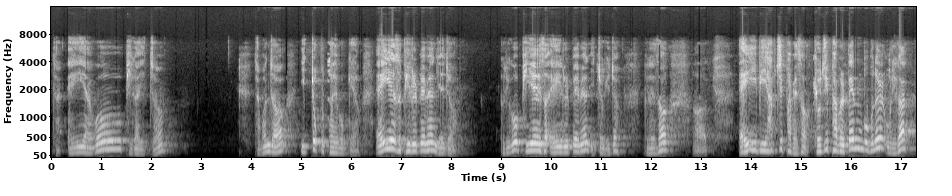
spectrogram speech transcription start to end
자, A하고 B가 있죠. 자, 먼저 이쪽부터 해볼게요. A에서 B를 빼면 얘죠. 그리고 B에서 A를 빼면 이쪽이죠. 그래서 어, A, B 합집합에서 교집합을 뺀 부분을 우리가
